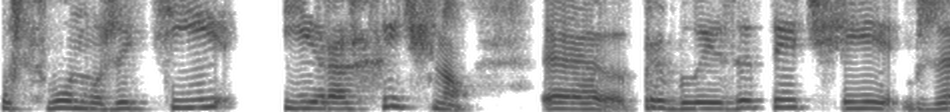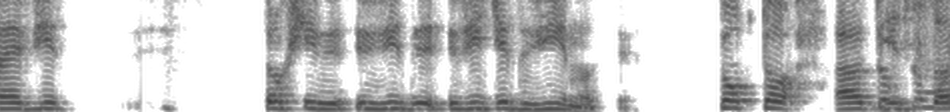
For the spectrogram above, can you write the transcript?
у своєму житті ієрархічно е, приблизити чи вже від трохи від, відідвінути. Тобто, е, тобто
